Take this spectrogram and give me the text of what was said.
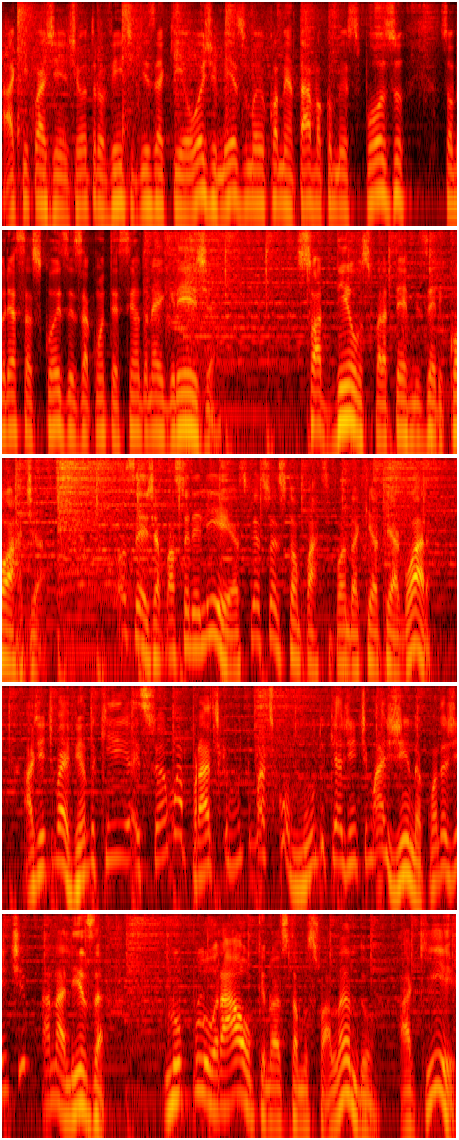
aqui com a gente. Outro ouvinte diz aqui: hoje mesmo eu comentava com meu esposo sobre essas coisas acontecendo na igreja. Só Deus para ter misericórdia. Ou seja, pastor Eli, as pessoas estão participando aqui até agora a gente vai vendo que isso é uma prática muito mais comum do que a gente imagina. Quando a gente analisa no plural que nós estamos falando aqui,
